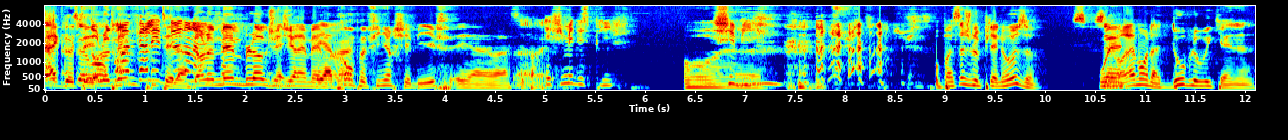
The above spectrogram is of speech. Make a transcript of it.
À côté. Dans le On même, faire les deux dans, le même bloc, je Et- dirais même. Et après, ouais. on peut finir chez Biff et euh, voilà, c'est parti. soirée. Et fumer des spliffs. Ouais. Chez Biff. Au passage, le pianos, c'est Ouais. vraiment la double week-end.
